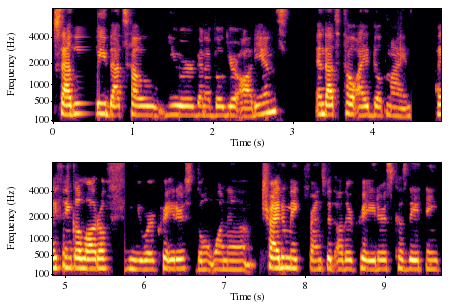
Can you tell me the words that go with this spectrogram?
sadly, that's how you're going to build your audience. And that's how I built mine. I think a lot of newer creators don't want to try to make friends with other creators because they think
